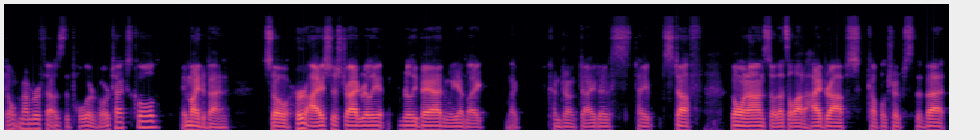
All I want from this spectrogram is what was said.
Don't remember if that was the polar vortex cold. It might have been. So her eyes just dried really, really bad, and we had like like conjunctivitis type stuff going on. So that's a lot of eye drops, couple trips to the vet,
